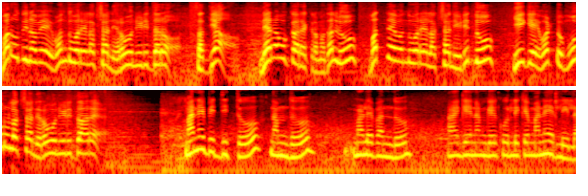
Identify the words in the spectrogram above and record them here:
ಮರುದಿನವೇ ಒಂದೂವರೆ ಲಕ್ಷ ನೆರವು ನೀಡಿದ್ದರು. ಸದ್ಯ ನೆರವು ಕಾರ್ಯಕ್ರಮದಲ್ಲೂ ಮತ್ತೆ ಒಂದೂವರೆ ಲಕ್ಷ ನೀಡಿದ್ದು ಹೀಗೆ ಒಟ್ಟು ಮೂರು ಲಕ್ಷ ನೆರವು ನೀಡಿದ್ದಾರೆ. ಮನೆ ಬಿದ್ದಿತ್ತು ನಮ್ಮದು ಮಳೆ ಬಂದು, ಹಾಗೆ ನಮಗೆ ಕೂರ್ಲಿಕ್ಕೆ ಮನೆ ಇರಲಿಲ್ಲ.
